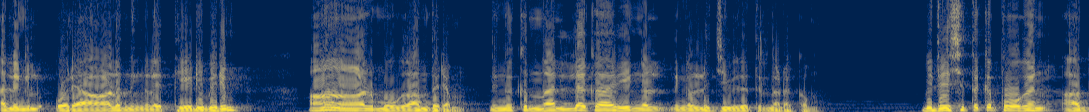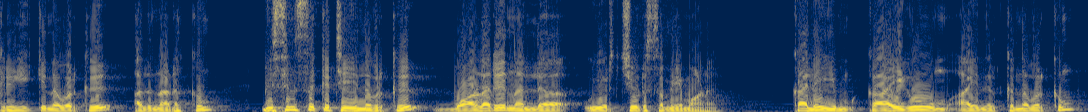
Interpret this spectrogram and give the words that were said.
അല്ലെങ്കിൽ ഒരാൾ നിങ്ങളെ തേടി വരും ആ ആൾ മുഖാന്തരം നിങ്ങൾക്ക് നല്ല കാര്യങ്ങൾ നിങ്ങളുടെ ജീവിതത്തിൽ നടക്കും. വിദേശത്തൊക്കെ പോകാൻ ആഗ്രഹിക്കുന്നവർക്ക് അത് നടക്കും. ബിസിനസ്സൊക്കെ ചെയ്യുന്നവർക്ക് വളരെ നല്ല ഉയർച്ചയുടെ സമയമാണ്. കലയും കായികവും ആയി നിൽക്കുന്നവർക്കും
